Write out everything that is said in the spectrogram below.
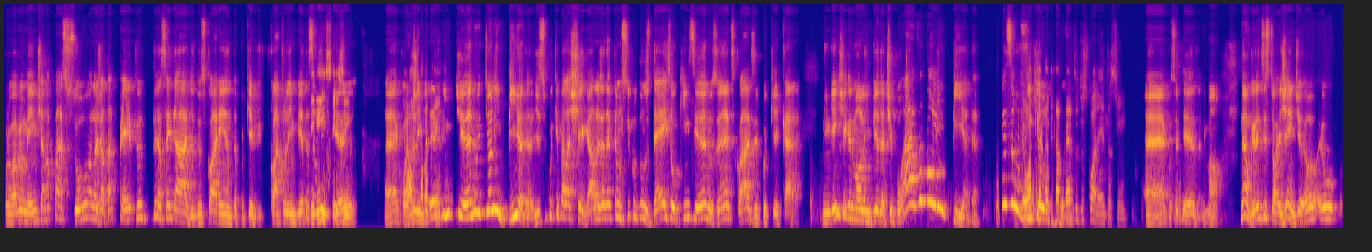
provavelmente ela passou, ela já está perto dessa idade, dos 40, porque quatro Olimpíadas sim, são 20 sim, anos. Sim. É, quarta Olimpíada é 20 anos de Olimpíada. Isso porque para ela chegar, ela já deve ter um ciclo de uns 10 ou 15 anos antes, quase, porque, cara, ninguém chega numa Olimpíada tipo, ah, vou para a Olimpíada. Resolvi eu acho que, ela deve estar perto dos 40, sim. É, com certeza, animal. Não, grandes histórias. Gente, eu, eu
